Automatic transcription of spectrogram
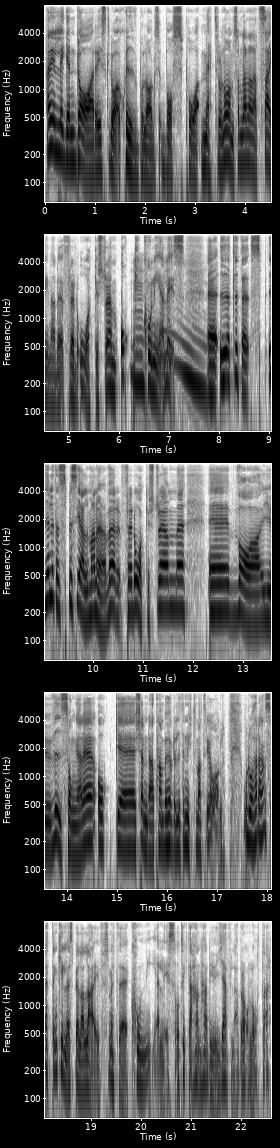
han är en legendarisk då, skivbolagsboss på Metronom som bland annat signade Fred Åkerström och Mm. Cornelis eh, i, ett lite, i en liten speciell manöver. Fred Åkerström eh, var ju vissångare och eh, kände att han behövde lite nytt material. Och då hade han sett en kille spela live som hette Cornelis och tyckte han hade ju jävla bra låtar.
